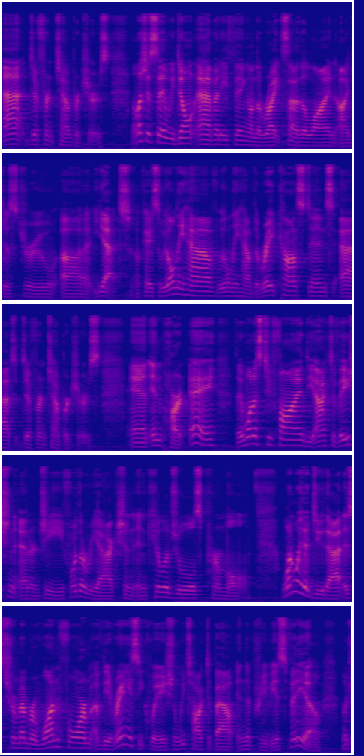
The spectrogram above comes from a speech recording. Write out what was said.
at different temperatures. And let's just say we don't have anything on the right side of the line I just drew uh, yet. Okay, so we only have we only have the rate constants at different temperatures. And in part A, they want us to find the activation energy for the reaction in kilojoules per mole. One way to do that is to remember one form of the Arrhenius equation we talked about in the previous video, which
